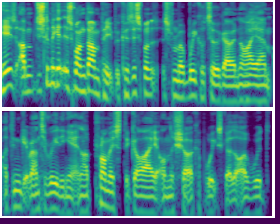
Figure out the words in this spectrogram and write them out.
here's I'm just going to get this one done, Pete, because this one is from a week or two ago, and I um I didn't get around to reading it, and I promised the guy on the show a couple of weeks ago that I would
